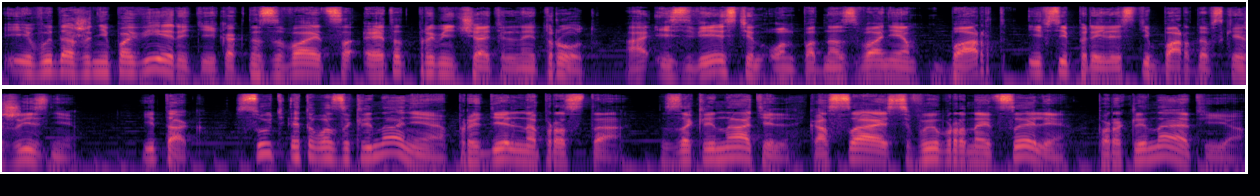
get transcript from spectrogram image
и вы даже не поверите, как называется этот примечательный труд. А известен он под названием «Бард и все прелести бардовской жизни». Итак, суть этого заклинания предельно проста. Заклинатель, касаясь выбранной цели, проклинает ее.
